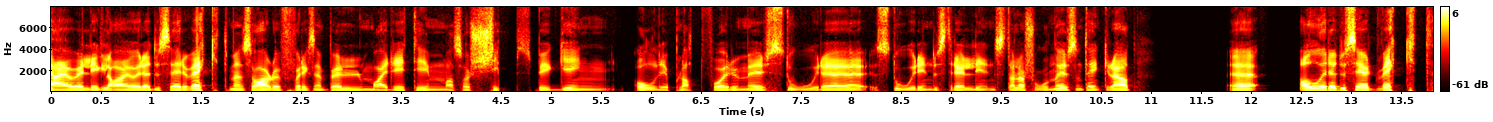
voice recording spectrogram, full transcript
er jo veldig glad i å redusere vekt, men så har du f.eks. maritim, altså skipsbygging, oljeplattformer, store, store industrielle installasjoner, som tenker deg at eh, all redusert vekt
